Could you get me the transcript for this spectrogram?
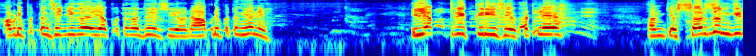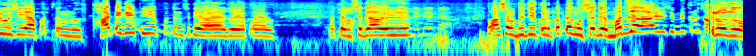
આપણી પતંગ સજી ગઈ, એક પતંગ અધેર છે અને આપણી પતંગ છે ને ઇલેક્ટ્રિક કરી છે. એટલે આમ જે સર્જન કર્યું છે આ પતંગનું. ફાટી ગઈ હતી પતંગ સગાઈ આયા જો એક પતંગ સગાવે પાછળ બધી કોઈ પતંગ સગે. મજા આવી છે મિત્રો. મિત્રો જો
